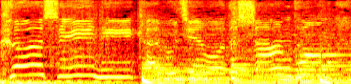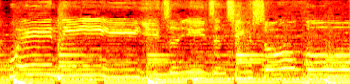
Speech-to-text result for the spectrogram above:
可惜你看不见我的伤痛，为你一针一针亲手缝。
